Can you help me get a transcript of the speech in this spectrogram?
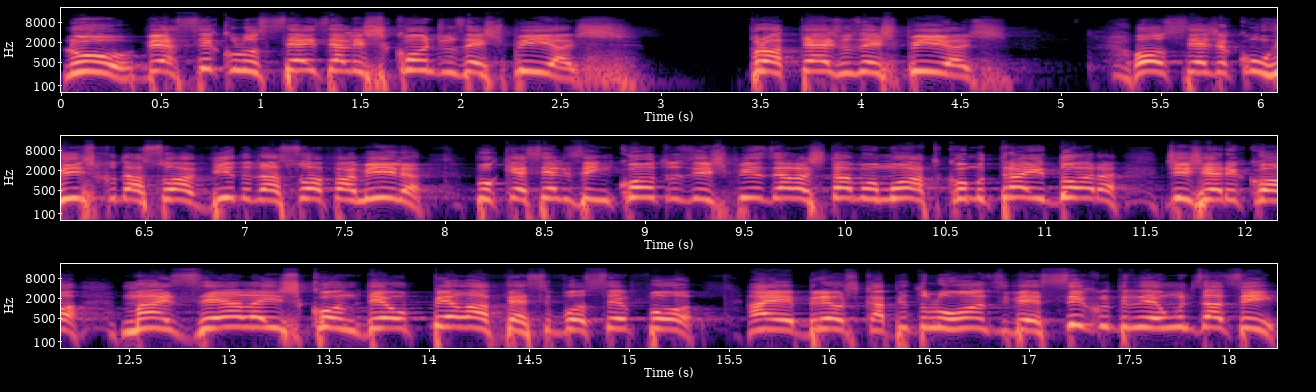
No versículo 6, ela esconde os espias, protege os espias, ou seja, com risco da sua vida, da sua família, porque se eles encontram os espias, elas estavam mortas como traidora de Jericó, mas ela escondeu pela fé. Se você for a Hebreus capítulo 11, versículo 31, diz assim:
